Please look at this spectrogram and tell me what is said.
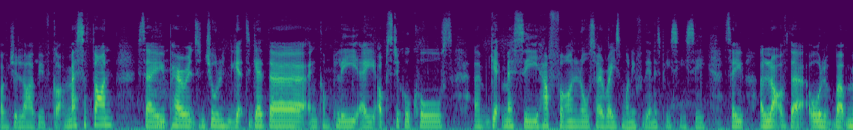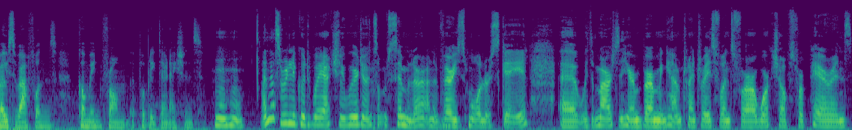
of July. We've got a messathon, so mm. parents and children can get together and complete a obstacle course, um, get messy, have fun, and also raise money for the NSPCC. So a lot of the, all of, well, most of our funds come in from public donations. Mm-hmm. And that's a really good way. Actually, we're doing something similar on a very smaller scale uh, with the marathon here in Birmingham, trying to raise funds for our workshops for parents,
